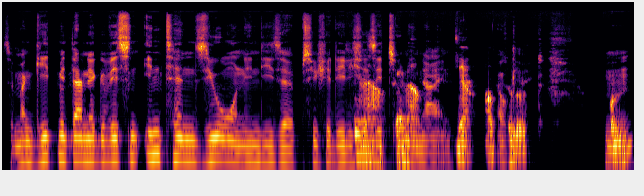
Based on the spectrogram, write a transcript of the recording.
Also man geht mit einer gewissen Intention in diese psychedelische genau, Sitzung genau. hinein. Ja, absolut. Okay. Und mhm.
